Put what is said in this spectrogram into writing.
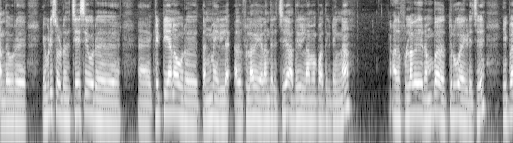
அந்த ஒரு எப்படி சொல்கிறது சேஸே ஒரு கெட்டியான ஒரு தன்மை இல்லை. அது ஃபுல்லாகவே இழந்துருச்சு. அதுவும் இல்லாமல் பார்த்துக்கிட்டிங்கன்னா அது ஃபுல்லாகவே ரொம்ப துருவாயிடுச்சு. இப்போ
